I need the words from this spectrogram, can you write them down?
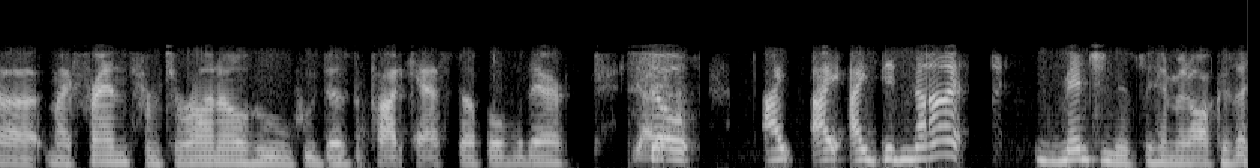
uh, my friend from Toronto who who does the podcast stuff over there? Yeah, so, I, I I did not mention this to him at all because I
